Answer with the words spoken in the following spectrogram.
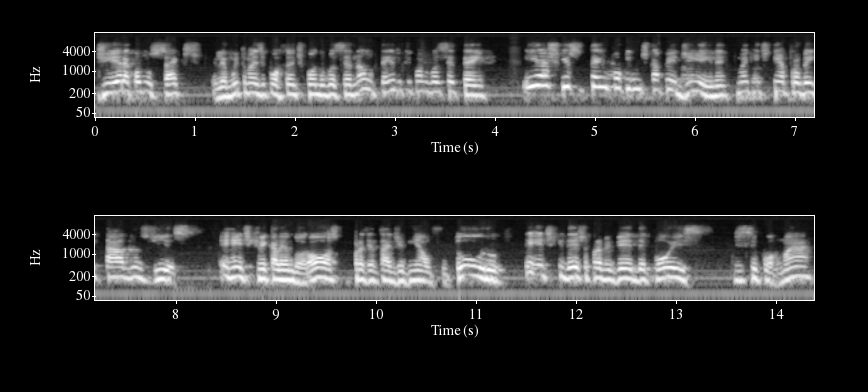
dinheiro é como sexo, ele é muito mais importante quando você não tem do que quando você tem. E acho que isso tem um pouquinho de capedinha, né? Como é que a gente tem aproveitado os dias? Tem gente que fica lendo horóscopo para tentar adivinhar o futuro, tem gente que deixa para viver depois de se formar.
